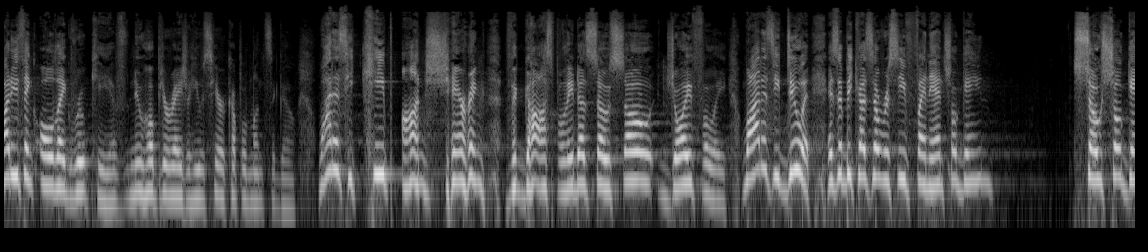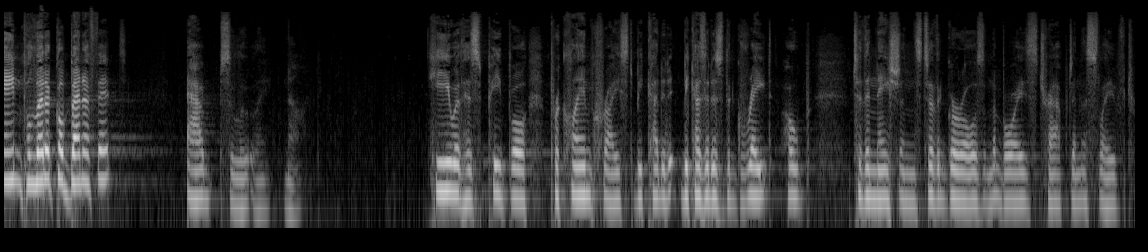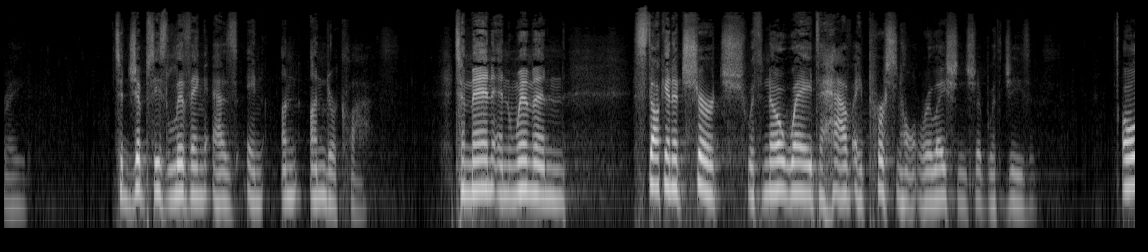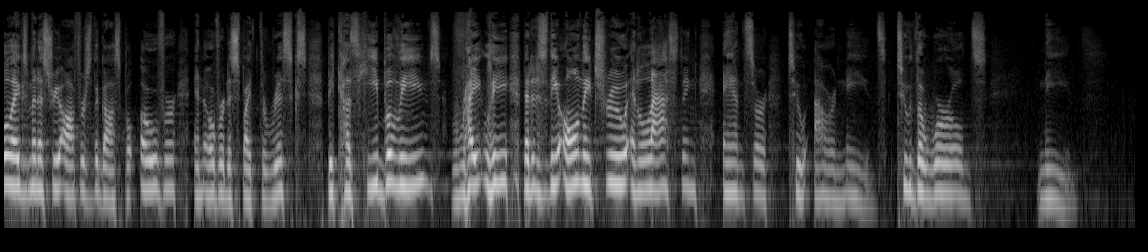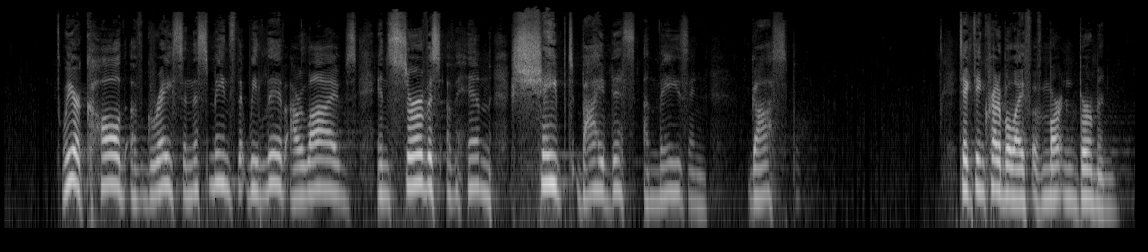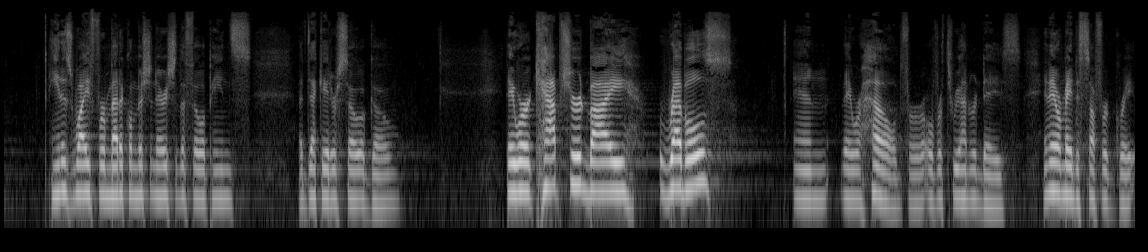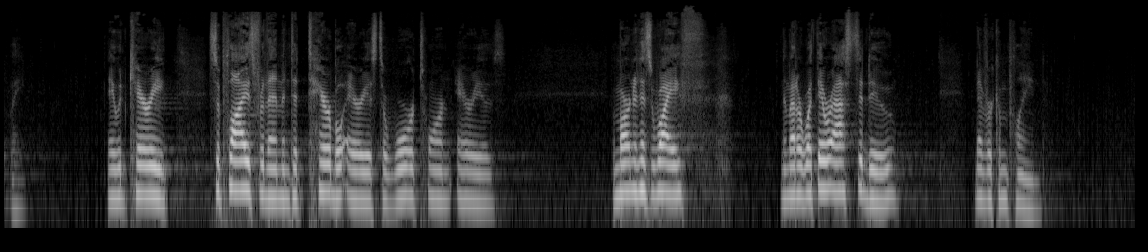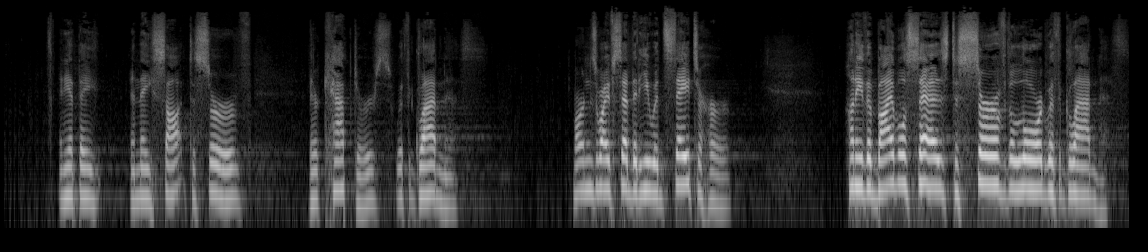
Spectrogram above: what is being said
Why do you think Oleg Rutke of New Hope Eurasia, he was here a couple months ago, why does he keep on sharing the gospel? He does so so joyfully. Why does he do it? Is it because he'll receive financial gain? social gain, political benefit? Absolutely not. He, with his people, proclaim Christ because it is the great hope to the nations, to the girls and the boys trapped in the slave trade, to gypsies living as an un- underclass, to men and women stuck in a church with no way to have a personal relationship with Jesus. Oleg's ministry offers the gospel over and over despite the risks because he believes rightly that it is the only true and lasting answer to our needs, to the world's needs. We are called of grace, and this means that we live our lives in service of Him, shaped by this amazing gospel. Take the incredible life of Martin Burnham. He and his wife were medical missionaries to the Philippines a decade or so ago. They were captured by rebels and they were held for over 300 days, and they were made to suffer greatly. They would carry supplies for them into terrible areas, to war torn areas. Martin and his wife, no matter what they were asked to do, never complained. And yet they and they sought to serve their captors with gladness. Martin's wife said that he would say to her, Honey, the Bible says to serve the Lord with gladness.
